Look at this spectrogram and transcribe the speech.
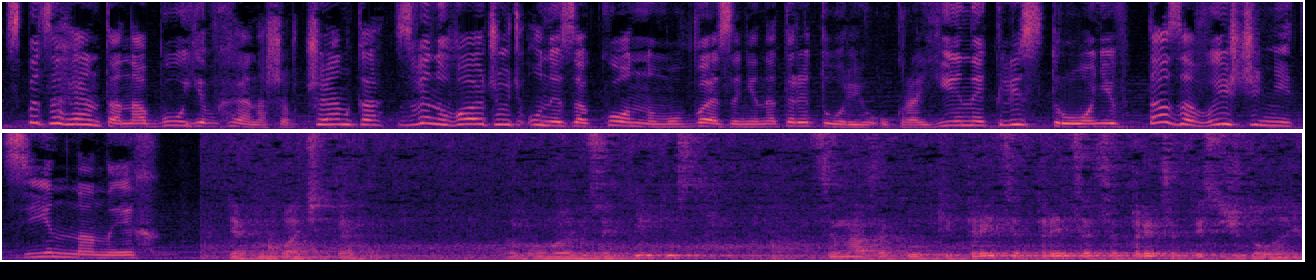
Спецагента НАБУ Євгена Шевченка звинувачують у незаконному ввезенні на територію України клістронів та завищенні цін на них. Як ви бачите, обговорюється кількість. Ціна закупки 30, 30 це 30 тисяч доларів.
